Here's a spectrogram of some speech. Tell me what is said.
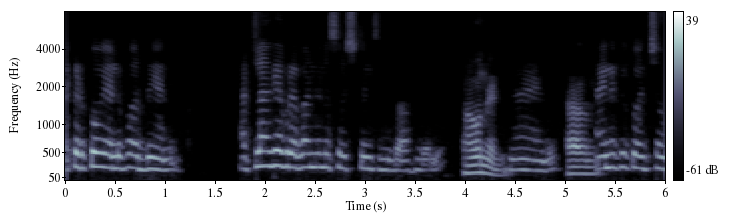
ఎక్కడికో వెళ్ళిపోద్ది అని. అట్లాగే ప్రపంచం సృష్టించింది బాహుబలి. అవునండి. ఆయనకి కొంచెం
